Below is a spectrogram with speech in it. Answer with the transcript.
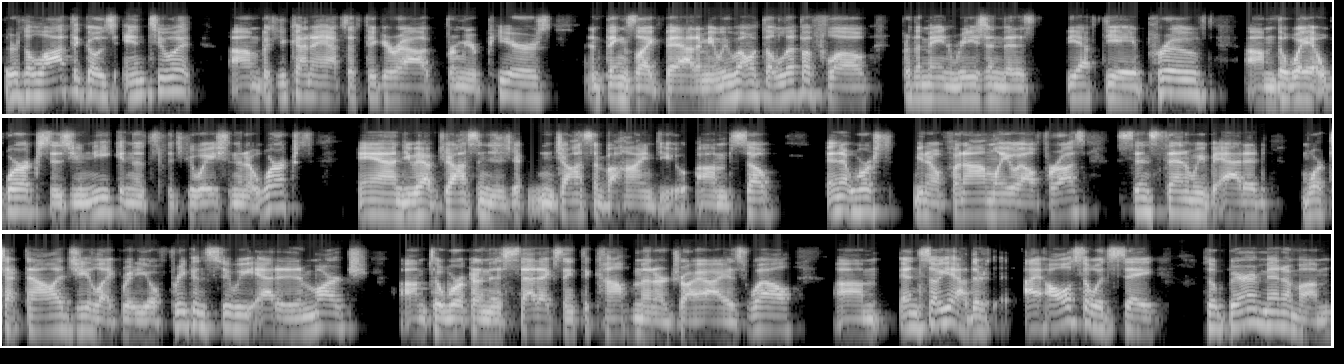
there's a lot that goes into it, um, but you kind of have to figure out from your peers and things like that. I mean, we went with the LipiFlow for the main reason that it's the FDA approved. Um, the way it works is unique in the situation that it works, and you have Johnson and Johnson behind you. Um, so and it works you know phenomenally well for us. Since then we've added more technology like radio frequency. We added in march um, to work on the aesthetics and to complement our dry eye as well. Um, and so yeah there's i also would say so bare minimum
